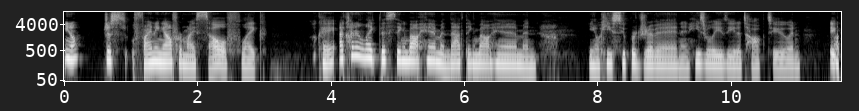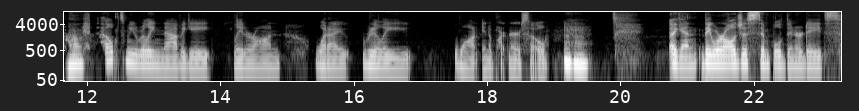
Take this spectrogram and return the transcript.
you know just finding out for myself like okay, I kind of like this thing about him and that thing about him. And, you know, he's super driven and he's really easy to talk to. And it Uh-huh. helped me really navigate later on what I really want in a partner. So, hmm again, they were all just simple dinner dates.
